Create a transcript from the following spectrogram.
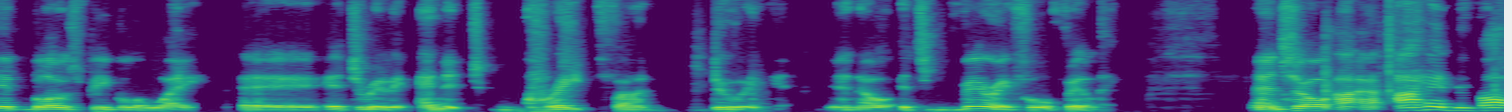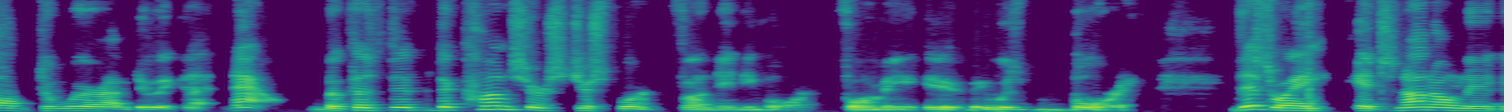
It blows people away. Uh, it's really, and it's great fun doing it. You know, it's very fulfilling. And so I, I have evolved to where I'm doing that now because the, the concerts just weren't fun anymore for me. It, it was boring. This way, it's not only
